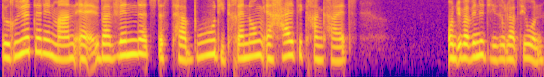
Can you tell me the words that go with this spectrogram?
berührt er den Mann, er überwindet das Tabu, die Trennung, er heilt die Krankheit und überwindet die Isolation.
